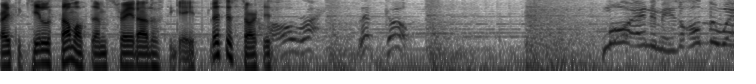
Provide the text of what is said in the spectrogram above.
try to kill some of them straight out of the gate. Let's just start this. All right. Let's go. More enemies on the way.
